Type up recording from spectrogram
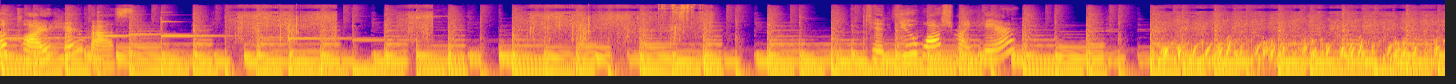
Apply a hair mask. Can you wash my hair? Thank you.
